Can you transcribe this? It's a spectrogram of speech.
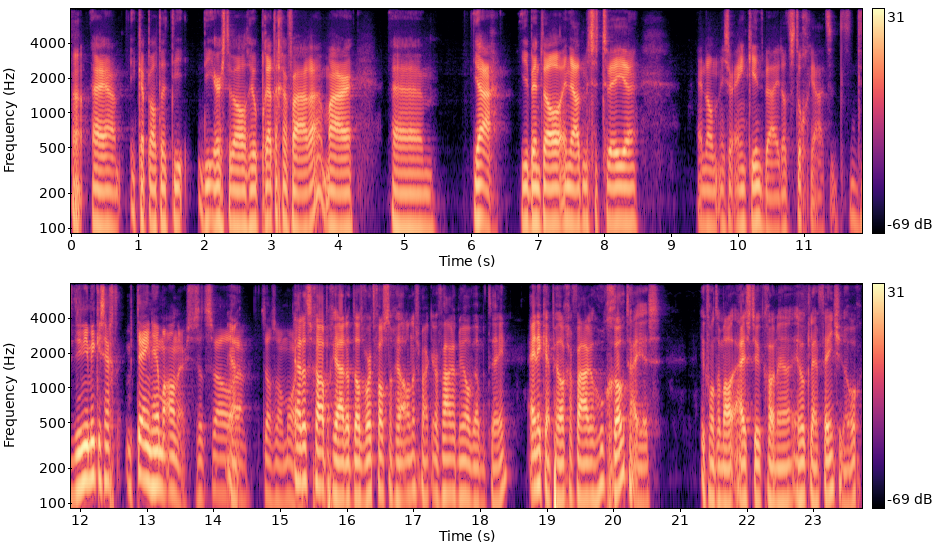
Ja. Nou ja, ik heb altijd die, die eerste wel als heel prettig ervaren. Maar um, ja, je bent wel inderdaad met z'n tweeën. En dan is er één kind bij. Dat is toch, ja, het, de dynamiek is echt meteen helemaal anders. Dus dat is wel, ja. uh, dat is wel mooi. Ja, dat is grappig. Ja, dat, dat wordt vast nog heel anders, maar ik ervaar het nu al wel meteen. En ik heb heel erg ervaren hoe groot hij is. Ik vond hem al, hij is natuurlijk gewoon een heel klein ventje nog.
